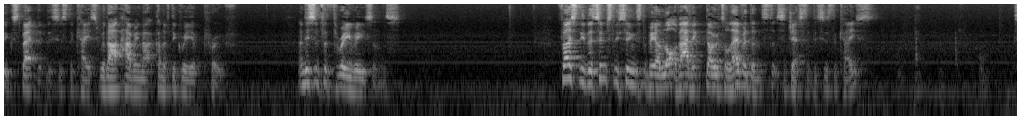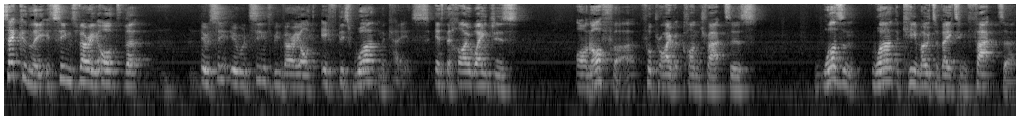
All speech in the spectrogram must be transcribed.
expect that this is the case without having that kind of degree of proof. And this is for three reasons. Firstly, there simply seems to be a lot of anecdotal evidence that suggests that this is the case. Secondly, it seems very odd that it would, seem, it would seem to be very odd if this weren't the case, if the high wages on offer for private contractors wasn't weren't a key motivating factor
